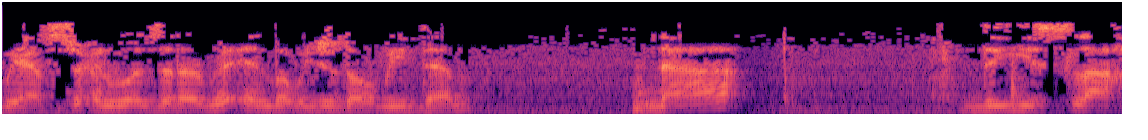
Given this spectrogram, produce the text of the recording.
We have certain words that are written, but we just don't read them. Na the Yislah.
